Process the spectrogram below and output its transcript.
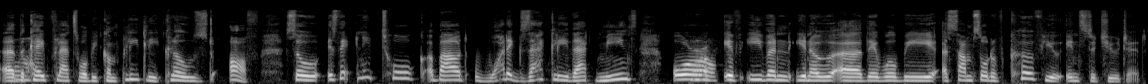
uh, the Cape Flats will be completely closed off. So, is there any talk about what exactly that means, or if even you know uh, there will be some sort of curfew instituted?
